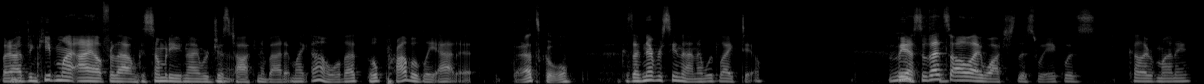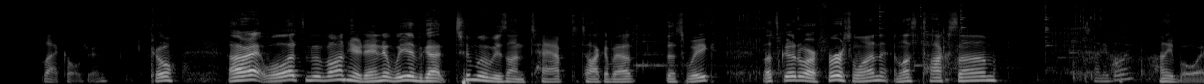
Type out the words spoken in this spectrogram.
but I've been keeping my eye out for that one because somebody and I were just talking about it. I'm like, oh well, that they'll probably add it That's cool. because I've never seen that and I would like to. But yeah, so that's all I watched this week was Color of Money, Black Cauldron. Cool. All right, well, let's move on here, Daniel. We have got two movies on tap to talk about this week. Let's go to our first one and let's talk some Honey Boy? Honey Boy.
